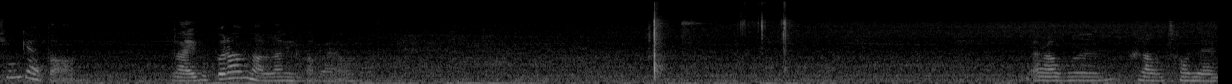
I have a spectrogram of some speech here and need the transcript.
신기하다. 라이브 끄라는 알람인가봐요. 여러분, 그럼 저는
